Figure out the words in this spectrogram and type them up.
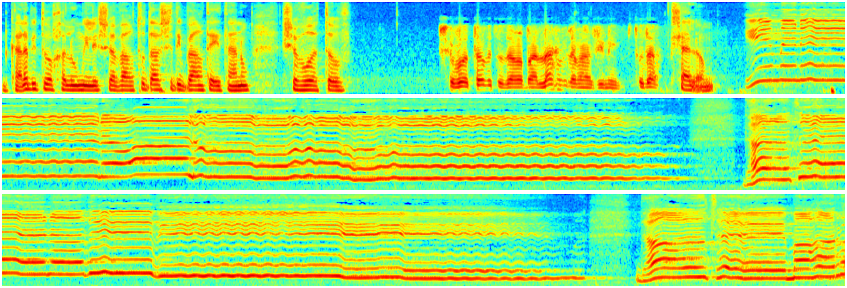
מנכ"ל הביטוח הלאומי לשעבר, תודה שדיברת איתנו, שבוע טוב. שבוע טוב ותודה רבה לך ולמאזינים. תודה. שלום. te maro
